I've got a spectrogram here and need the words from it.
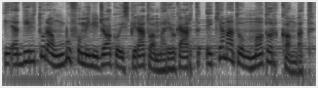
e addirittura un buffo minigioco ispirato a Mario Kart e chiamato Motor Combat.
